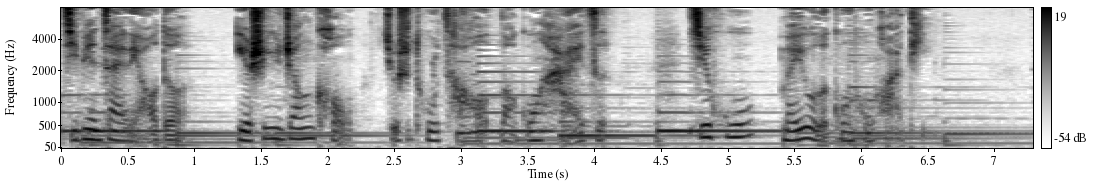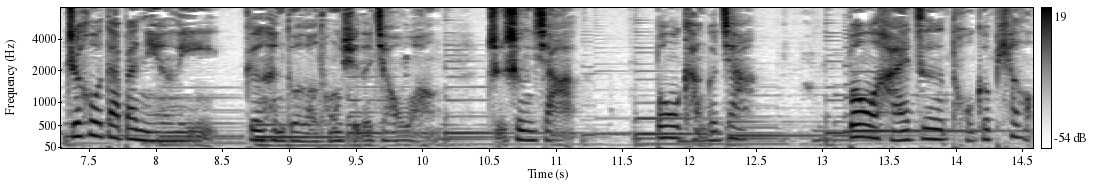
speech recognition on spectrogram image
即便再聊的，也是一张口就是吐槽老公孩子，几乎没有了共同话题。之后大半年里，跟很多老同学的交往，只剩下帮我砍个价。帮我孩子投个票，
